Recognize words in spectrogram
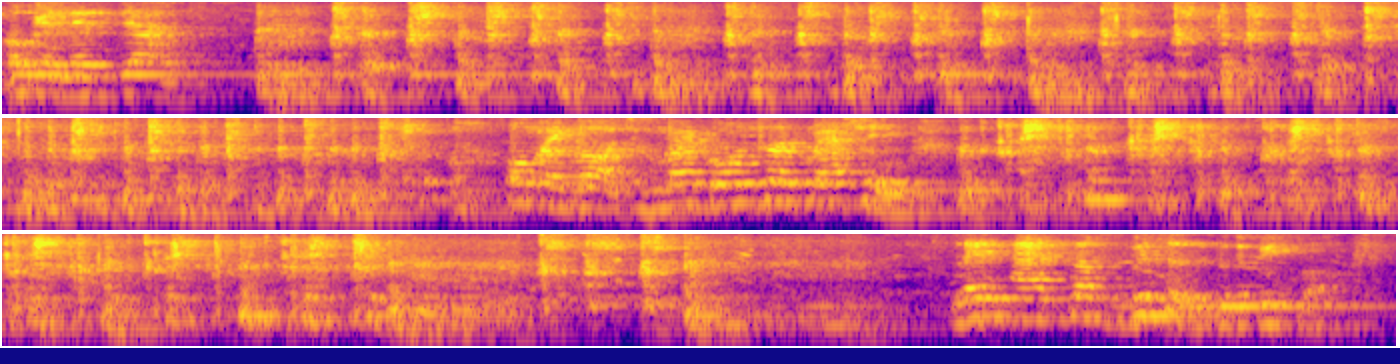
Okay, let's dance. Oh my god, my bones are crashing. let's add some whistle to the beatbox.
